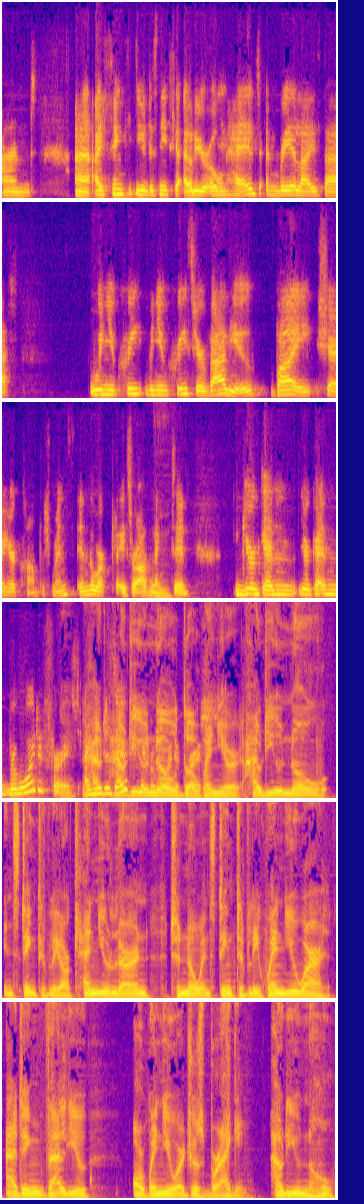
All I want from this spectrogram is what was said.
And uh, I think you just need to get out of your own head and realize that when you cre- when you increase your value by sharing your accomplishments in the workplace or on mm. LinkedIn, you're getting you're getting rewarded for it. How, you how do you know though when you're how do you know instinctively or can you learn to know instinctively when you are adding value or when you are just bragging? How do you know?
